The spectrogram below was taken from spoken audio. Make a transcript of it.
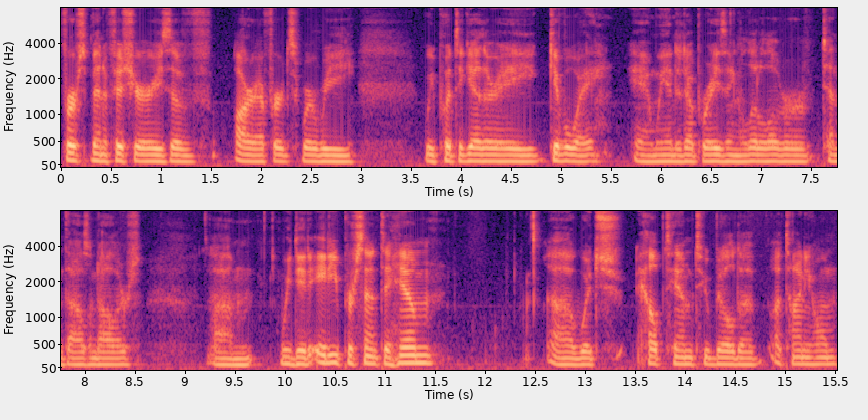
first beneficiaries of our efforts where we we put together a giveaway and we ended up raising a little over ten thousand dollars. Um, we did eighty percent to him, uh, which helped him to build a, a tiny home,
